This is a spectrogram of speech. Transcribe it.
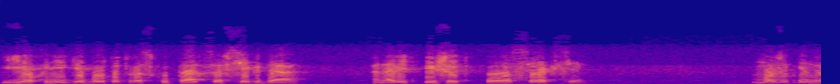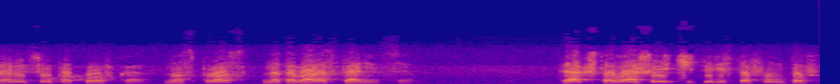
Ее книги будут раскупаться всегда. Она ведь пишет о сексе. Может, не нравится упаковка, но спрос на товар останется. Так что ваши 400 фунтов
